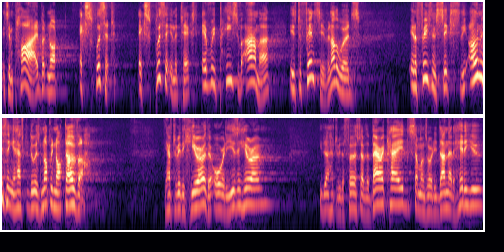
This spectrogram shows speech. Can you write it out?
It's implied, but not explicit. Explicit in the text, every piece of armour is defensive. In other words, in Ephesians 6, the only thing you have to do is not be knocked over. You have to be the hero. There already is a hero. You don't have to be the first over the barricade, Someone's already done that ahead of you.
